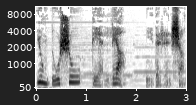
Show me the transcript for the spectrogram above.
用读书点亮你的人生。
